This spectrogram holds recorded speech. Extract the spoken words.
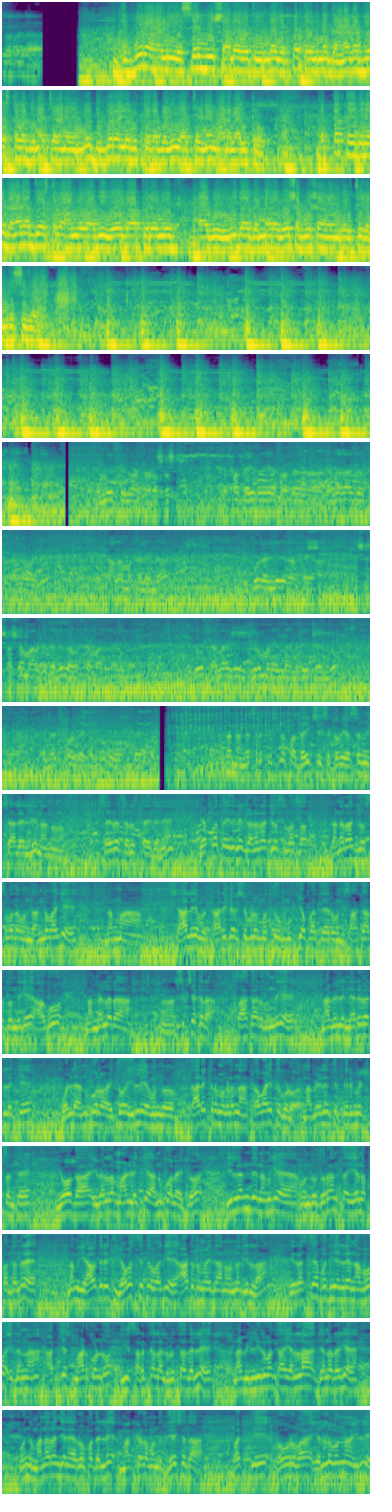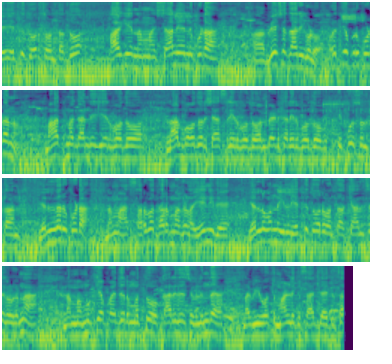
ಸ್ವಾಗತ. ದಿಬ್ಬೂರಹಳ್ಳಿ ಎಸ್ಎಂಇ ಶಾಲೆ ವತಿಯಿಂದ ಎಪ್ಪತ್ತೈದನೇ ಗಣರಾಜ್ಯೋತ್ಸವ ದಿನಾಚರಣೆಯನ್ನು ದಿಬ್ಬೂರಹಳ್ಳಿ ವೃತ್ತದ ಬಳಿ ಆಚರಣೆ ಮಾಡಲಾಯಿತು. ಎಪ್ಪತ್ತೈದನೇ ಗಣರಾಜ್ಯೋತ್ಸವ ಅಂಗವಾಗಿ ಯೋಗ, ಪಿರಮಿಡ್ ಹಾಗೂ ವಿವಿಧ ಗಣ್ಯರ ವೇಷಭೂಷಣಗಳನ್ನು ಧರಿಸಿ ರಂಜಿಸಿದರು. ಅವರು ಎಪ್ಪತ್ತೈದನೇ ಸ್ವತಃ ಗಣರಾಜ್ಯೋತ್ಸವದ ಅಂಗವಾಗಿ ಶಾಲಾ ಮಕ್ಕಳಿಂದ ಇಬ್ಬೂರಹಳ್ಳಿ ರಸ್ತೆಯ ಮಧ್ಯ ಮಾರ್ಗದಲ್ಲಿ ವ್ಯವಸ್ಥೆ ಮಾಡಲಾಗಿದೆ. ಇದು ಚೆನ್ನಾಗಿ ವಿಜೃಂಭಣೆಯಿಂದ ನಡೆಯುತ್ತೆ ಎಂದು ನಡೆಸ್ಕೊಳ್ಬೇಕೆಂದು ಬೇಡಿಕೊಂಡು ನನ್ನ ಹೆಸರು ಕೃಷ್ಣಪ್ಪ ದೈಹಿಕ ಶಿಕ್ಷಕರು ಎಸ್ ಎಂ ಇ ಶಾಲೆಯಲ್ಲಿ ನಾನು ಸೇವೆ ಸಲ್ಲಿಸ್ತಾ ಇದ್ದೇನೆ. ಎಪ್ಪತ್ತೈದನೇ ಗಣರಾಜ್ಯೋತ್ಸವ ಸ, ಗಣರಾಜ್ಯೋತ್ಸವದ ಒಂದು ಅಂಗವಾಗಿ ನಮ್ಮ ಶಾಲೆಯ ಕಾರ್ಯದರ್ಶಿಗಳು ಮತ್ತು ಮುಖ್ಯೋಪಾಧ್ಯಾಯರ ಒಂದು ಸಹಕಾರದೊಂದಿಗೆ ಹಾಗೂ ನಮ್ಮೆಲ್ಲರ ಶಿಕ್ಷಕರ ಸಹಕಾರದೊಂದಿಗೆ ನಾವಿಲ್ಲಿ ನೆರವೇರಲಿಕ್ಕೆ ಒಳ್ಳೆ ಅನುಕೂಲವಾಯಿತು ಇಲ್ಲಿ ಒಂದು ಕಾರ್ಯಕ್ರಮಗಳನ್ನು ಕವಾಯತುಗಳು, ನಾವೇನಂತೆ ಪಿರಮಿಡ್ಸ್ ಅಂತೆ, ಯೋಗ ಇವೆಲ್ಲ ಮಾಡಲಿಕ್ಕೆ ಅನುಕೂಲ ಆಯಿತು. ಇಲ್ಲಂದೆ ನಮಗೆ ಒಂದು ದುರಂತ ಏನಪ್ಪ ಅಂತಂದರೆ, ನಮಗೆ ಯಾವುದೇ ರೀತಿ ವ್ಯವಸ್ಥಿತವಾಗಿ ಆಟದ ಮೈದಾನ ಅನ್ನೋದಿಲ್ಲ. ಈ ರಸ್ತೆ ಬದಿಯಲ್ಲೇ ನಾವು ಇದನ್ನು ಅಡ್ಜಸ್ಟ್ ಮಾಡಿಕೊಂಡು ಈ ಸರ್ಕಲಲ್ಲಿ ವೃತ್ತದಲ್ಲಿ ನಾವು ಇಲ್ಲಿರುವಂತಹ ಎಲ್ಲ ಜನರಿಗೆ ಒಂದು ಮನೋರಂಜನೆಯ ರೂಪದಲ್ಲಿ ಮಕ್ಕಳ ಒಂದು ದೇಶದ ಭಕ್ತಿ, ಗೌರವ ಎಲ್ಲವನ್ನು ಇಲ್ಲಿ ಎತ್ತಿ ತೋರಿಸುವಂಥದ್ದು. ಹಾಗೆ ನಮ್ಮ ಶಾಲೆಯಲ್ಲಿ ಕೂಡ ವೇಷಧಾರಿಗಳು ಪ್ರತಿಯೊಬ್ಬರು ಕೂಡ ಮಹಾತ್ಮ ಗಾಂಧೀಜಿ ಇರ್ಬೋದು, ಲಾಲ್ ಬಹದ್ದೂರ್ ಶಾಸ್ತ್ರಿ ಇರ್ಬೋದು, ಅಂಬೇಡ್ಕರ್ ಇರ್ಬೋದು, ಟಿಪ್ಪು ಸುಲ್ತಾನ್ ಎಲ್ಲರೂ ಕೂಡ ನಮ್ಮ ಸರ್ವಧರ್ಮಗಳ ಏನಿದೆ ಎಲ್ಲವನ್ನು ಇಲ್ಲಿ ಎತ್ತಿ ತೋರುವಂಥ ಕೆಲಸಗಳನ್ನು ನಮ್ಮ ಮುಖ್ಯೋಪಾಧ್ಯಾಯರು ಮತ್ತು ಕಾರ್ಯದರ್ಶಿಗಳಿಂದ ನಾವು ಇವತ್ತು ಮಾಡಲಿಕ್ಕೆ ಸಾಧ್ಯ ಆಯಿತು.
